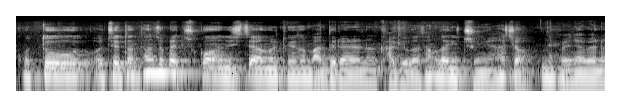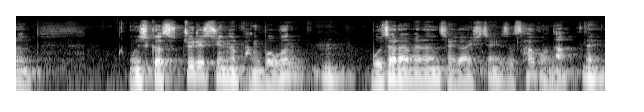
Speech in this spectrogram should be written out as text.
그것도 어쨌든 탄소 배출권 시장을 통해서 만들어내는 가격은 상당히 중요하죠. 네. 왜냐하면은 온실가스 줄일 수 있는 방법은 음. 모자라면은 제가 시장에서 사거나 네.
